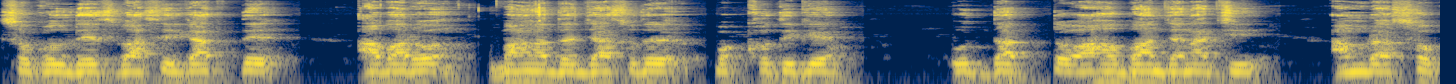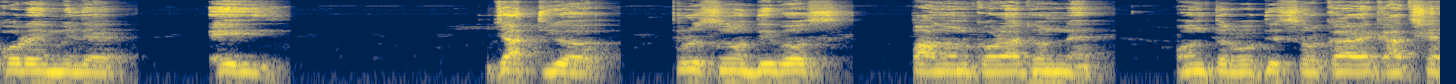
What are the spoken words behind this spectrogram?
সকল দেশবাসীর কাছে আবারও বাংলাদেশ জাসদের পক্ষ থেকে উদ্যাত্ত আহ্বান জানাচ্ছি। আমরা সকলে মিলে এই জাতীয় প্রশ্ন দিবস পালন করার জন্য অন্তর্বর্তী সরকারের কাছে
